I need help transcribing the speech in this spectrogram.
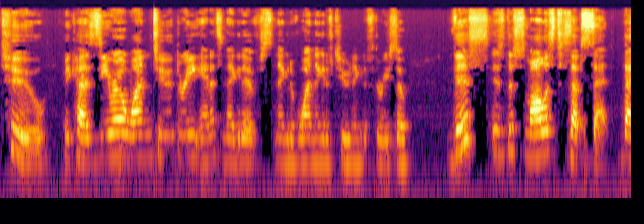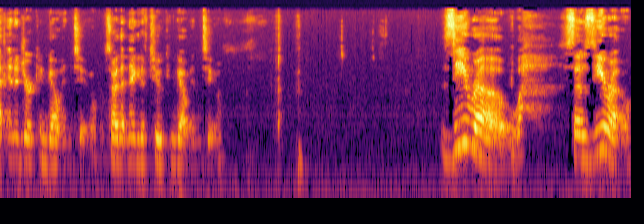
2, because 0, 1, 2, 3, and it's negative, negative 1, negative 2, negative 3. So this is the smallest subset that integer can go into. Sorry, that negative 2 can go into. 0. So 0.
